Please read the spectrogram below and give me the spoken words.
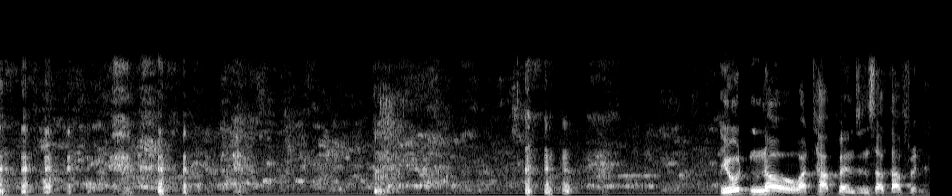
you wouldn't know what happens in South Africa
